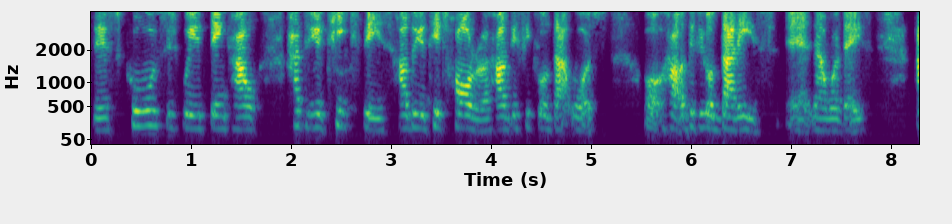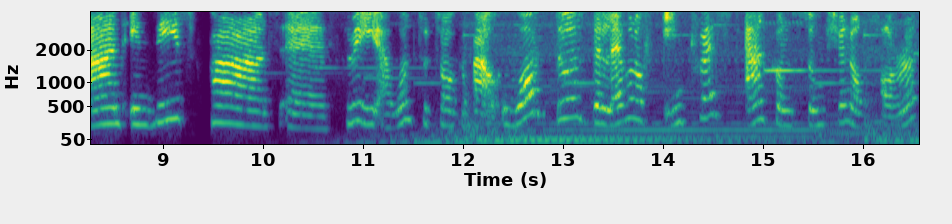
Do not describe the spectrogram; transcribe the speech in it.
the schools. We think how how do you teach these? How do you teach horror? How difficult that was or how difficult that is uh, nowadays? And in this part uh, three i want to talk about what does the level of interest and consumption of horror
